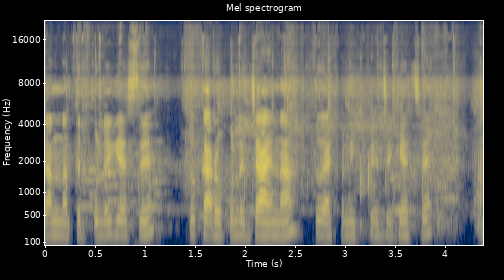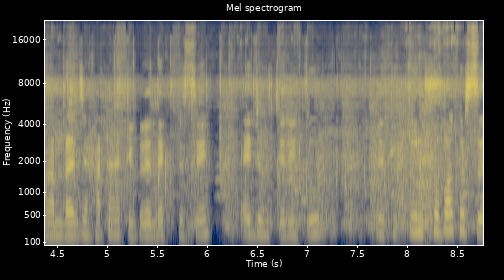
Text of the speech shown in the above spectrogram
জান্নাতের কোলে গেছে, তো কারও কোলে যায় না, তো এখন একটু যে গেছে। আর আমরা যে হাঁটাহাঁটি করে দেখতেছি এই যে হচ্ছে ঋতু। ঋতু চুল খোপা করছে।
